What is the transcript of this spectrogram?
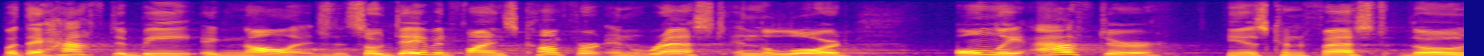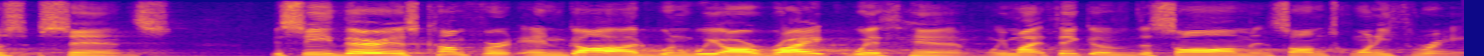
But they have to be acknowledged. And so David finds comfort and rest in the Lord only after he has confessed those sins. You see, there is comfort in God when we are right with Him. We might think of the psalm in Psalm 23.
